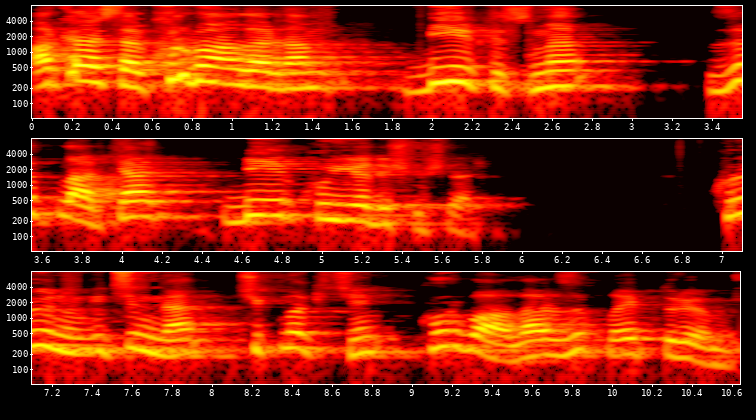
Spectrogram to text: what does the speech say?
arkadaşlar kurbağalardan bir kısmı zıplarken bir kuyuya düşmüşler. Kuyunun içinden çıkmak için kurbağalar zıplayıp duruyormuş.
